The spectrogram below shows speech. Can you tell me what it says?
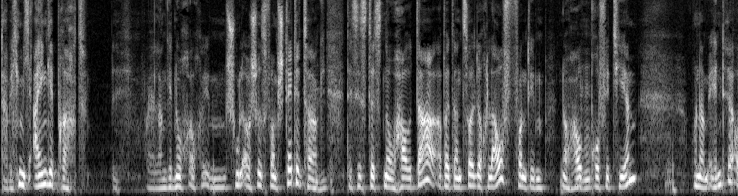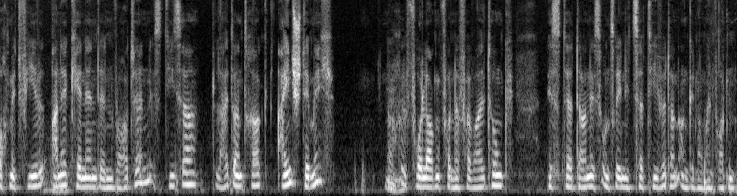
Da habe ich mich eingebracht. Ich war ja lang genug auch im Schulausschuss vom Städtetag. Mhm. Das ist das Know-how da, aber dann soll doch Lauf von dem Know-how mhm. profitieren. Und am Ende, auch mit viel anerkennenden Worten, ist dieser Leitantrag einstimmig nach mhm. Vorlagen von der Verwaltung ist der, dann ist unsere Initiative dann angenommen worden.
